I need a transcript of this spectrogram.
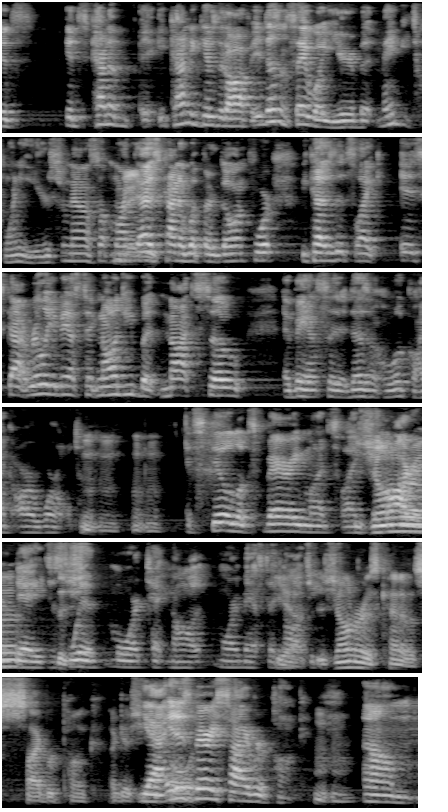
It's it's kind of it kind of gives it off. It doesn't say what year, but maybe twenty years from now, something like that is kind of what they're going for because it's like it's got really advanced technology, but not so advanced that it doesn't look like our world. hmm hmm It still looks very much like Genre- modern day, just with more technology, more advanced Yeah, technology. the genre is kind of a cyberpunk, I guess. You Yeah, it is call very cyberpunk. Mhm. Um,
